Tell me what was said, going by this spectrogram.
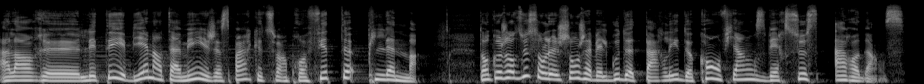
Alors, euh, l'été est bien entamé et j'espère que tu en profites pleinement. Donc aujourd'hui sur le show, j'avais le goût de te parler de confiance versus arrogance.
